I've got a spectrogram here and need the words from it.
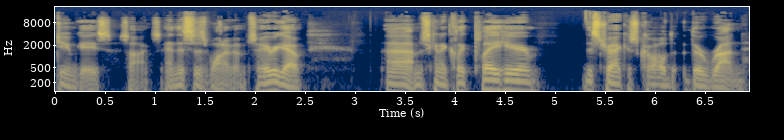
doomgaze songs, and this is one of them. So here we go. Uh, I'm just going to click play here. This track is called The Run.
